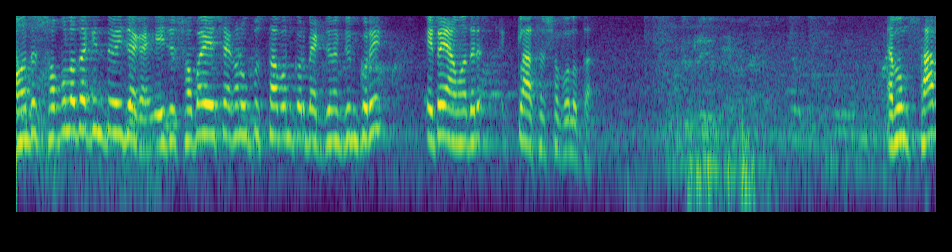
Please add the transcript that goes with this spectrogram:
আমাদের সফলতা কিন্তু এই জায়গায় এই যে সবাই এসে এখন উপস্থাপন করবে একজন একজন করে এটাই আমাদের ক্লাসের সফলতা। এবং স্যার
